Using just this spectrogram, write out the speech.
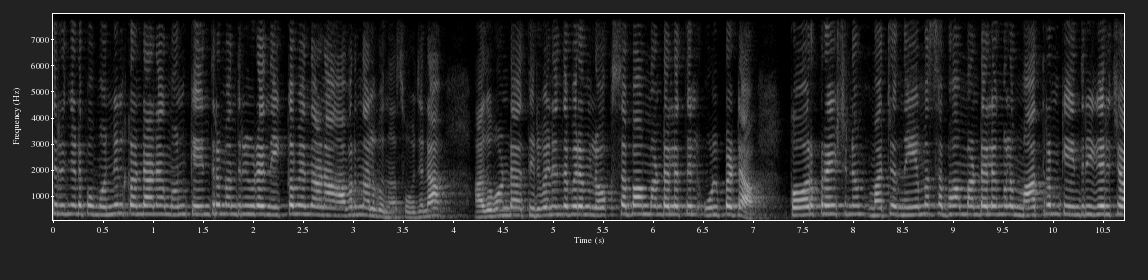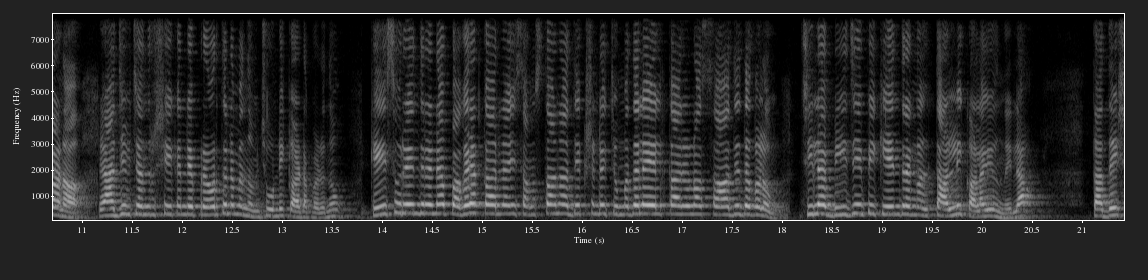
തിരഞ്ഞെടുപ്പ് മുന്നിൽ കണ്ടാണ് മുൻ കേന്ദ്രമന്ത്രിയുടെ നീക്കമെന്നാണ് അവർ നൽകുന്ന സൂചന. അതുകൊണ്ട് തിരുവനന്തപുരം ലോക്സഭാ മണ്ഡലത്തിൽ ഉൾപ്പെട്ട കോർപ്പറേഷനും മറ്റ് നിയമസഭാ മണ്ഡലങ്ങളും മാത്രം കേന്ദ്രീകരിച്ചാണ് രാജീവ് ചന്ദ്രശേഖരന്റെ പ്രവർത്തനമെന്നും ചൂണ്ടിക്കാട്ടപ്പെടുന്നു. കെ സുരേന്ദ്രന് പകരക്കാരനായി സംസ്ഥാന അധ്യക്ഷന്റെ ചുമതലയേൽക്കാനുള്ള സാധ്യതകളും ചില ബി ജെ പി കേന്ദ്രങ്ങൾ തള്ളിക്കളയുന്നില്ല. തദ്ദേശ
